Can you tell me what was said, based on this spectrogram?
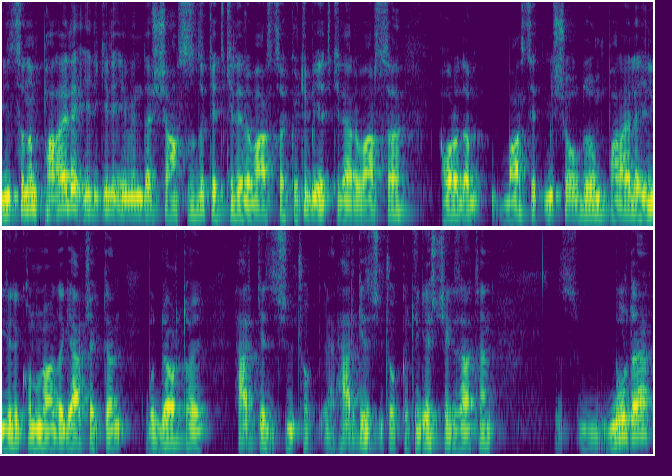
İnsanın parayla ilgili evinde şanssızlık etkileri varsa, kötü bir etkiler varsa orada bahsetmiş olduğum parayla ilgili konularda gerçekten bu 4 ay herkes için çok yani herkes için çok kötü geçecek zaten. Burada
